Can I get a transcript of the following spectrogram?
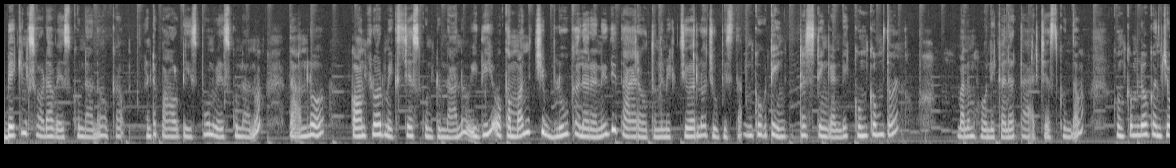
బేకింగ్ సోడా వేసుకున్నాను. ఒక అంటే పావు టీ స్పూన్ వేసుకున్నాను. దానిలో కార్న్ఫ్లోర్ మిక్స్ చేసుకుంటున్నాను. ఇది ఒక మంచి బ్లూ కలర్ అనేది తయారవుతుంది. మీకు చివరిలో చూపిస్తా. ఇంకొకటి ఇంట్రెస్టింగ్ అండి. కుంకుమతో మనం హోలీ కలర్ తయారు చేసుకుందాం. కుంకుమలో కొంచెం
